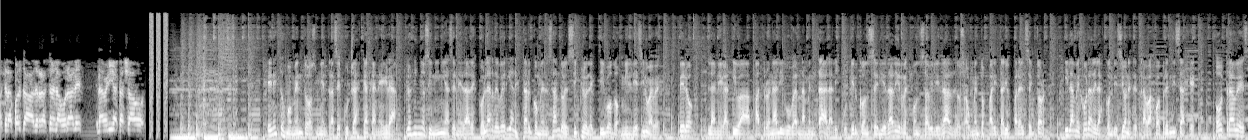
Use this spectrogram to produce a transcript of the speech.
hacia la puerta de relaciones laborales en avenida Callao. En estos momentos, mientras escuchás Caja Negra, los niños y niñas en edad escolar deberían estar comenzando el ciclo lectivo 2019, pero la negativa patronal y gubernamental a discutir con seriedad y responsabilidad los aumentos paritarios para el sector y la mejora de las condiciones de trabajo-aprendizaje, otra vez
